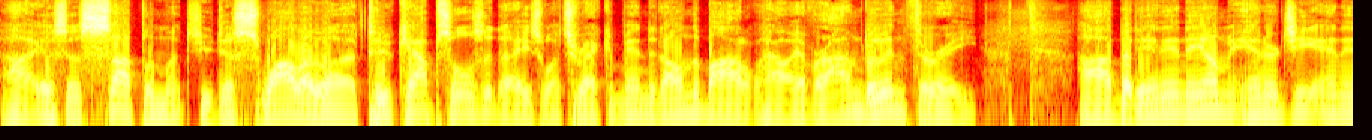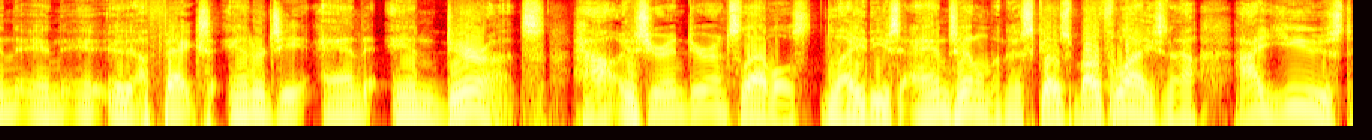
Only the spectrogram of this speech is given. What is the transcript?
uh, is a supplement. You just swallow uh, two capsules a day is what's recommended on the bottle. However, I'm doing three. Uh, but NNM energy and in, in, it affects energy and endurance. How is your endurance levels, ladies and gentlemen? This goes both ways. Now, I used,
